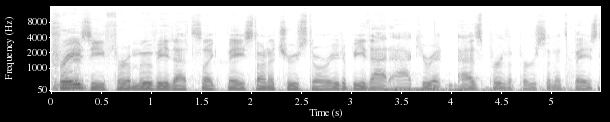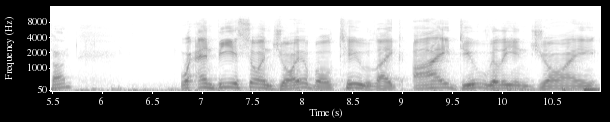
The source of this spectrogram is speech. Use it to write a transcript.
is crazy for a movie that's like based on a true story to be that accurate as per the person it's based on. Well, and be so enjoyable too. Like I do really enjoy.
